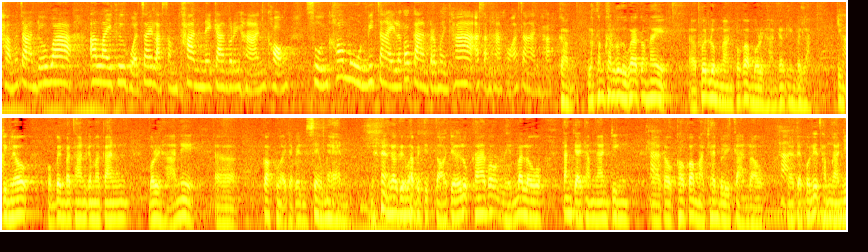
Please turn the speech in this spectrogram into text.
ถามอาจารย์ด้วยว่าอะไรคือหัวใจหลักสำคัญในการบริหารของศูนย์ข้อมูลวิจัย แล้วก็การประเมินค่าอสังหาของอาจารย์ค่ะครับหลักสำคัญก็คือว่าต้องให้เอ่อเพื่อนร่วมงานเขาก็บริหารกันเองเป็นหลัก จริง ๆ แล้วผมเป็นประธานกรรมการ บริหารนี่เอ่อก็ควรอาจจะเป็นเซลแมน ก็คือว่าไปติดต่อเจอลูกค้าเพราะเห็นว่าเราตั้งใจทำงานจริงค่ะนะเขาเขาก็มาใช้บริการเราค่ะนะแต่คนที่ทำงานจ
